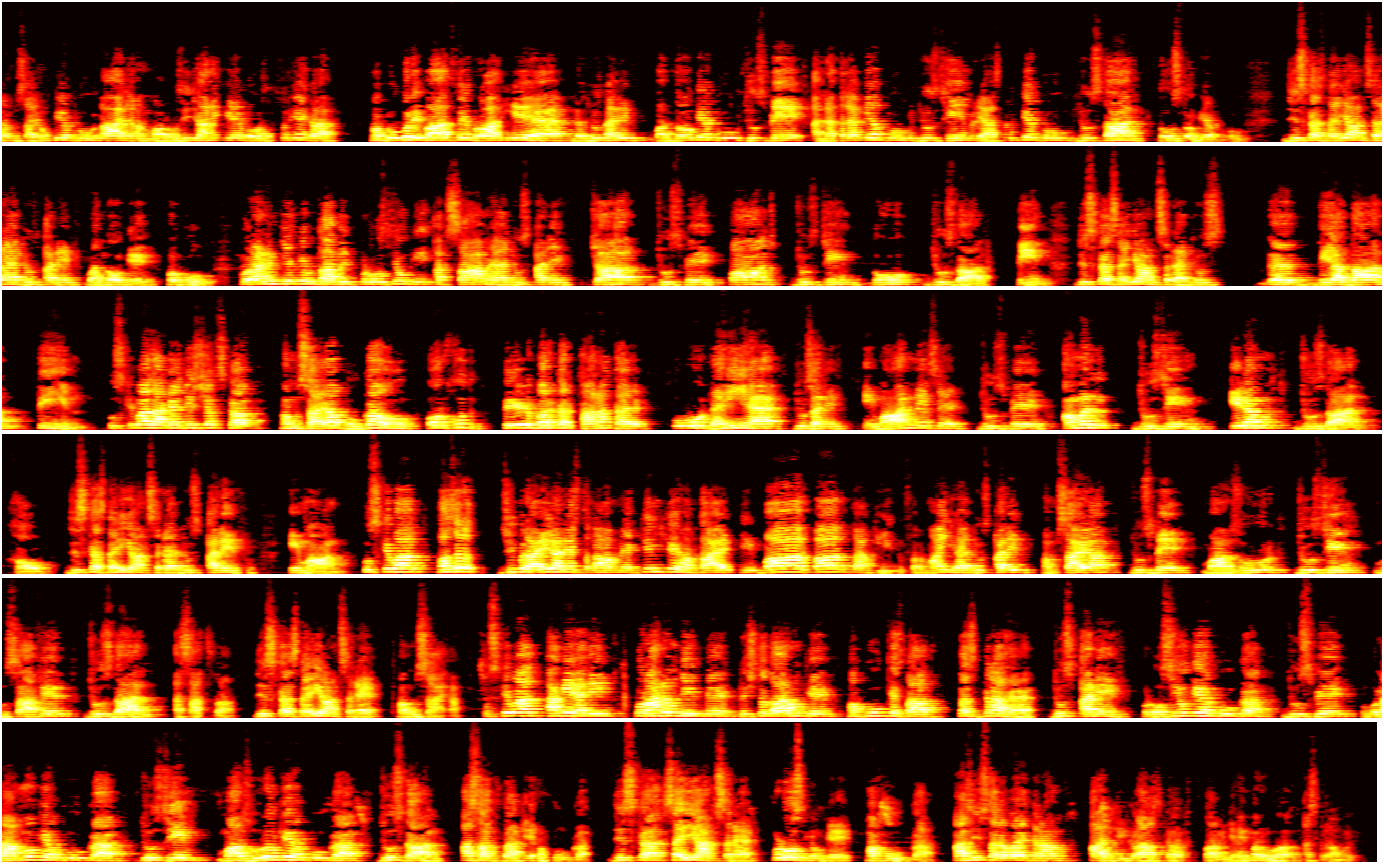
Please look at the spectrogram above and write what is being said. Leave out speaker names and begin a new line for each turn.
हमसायों के आज हम मौरूजी जानेंगे से सुनिएगा। से मुराद ये है लजुज अलिफ बंदों के हकूक जुज बे, अल्लाह तला के हकूक जुज जीम रियासत के हकूक जुज दाल, दोस्तों के हकूक। जिसका सही आंसर है जुज अलिफ बंदों के हकूक। कुरान मजीद के मुताबिक पड़ोसियों की अकसाम है जुज अलिफ चार जुज बे जुज जीम दो जुज दाल। तीन, जिसका सही आंसर है जुज दिया दाल तीन। उसके बाद आ गया जिस शख्स का हमसाया भूखा हो और खुद पेट भरकर खाना खाए, वो नहीं है जुज अलिफ ईमान में से, जुज बे अमल, जुज इलम, जुज दाल खौफ। जिसका सही आंसर है जुज अलिफ ईमान। उसके बाद हज़रत जिब्राइल अलैहिस्सलाम ने किन के हकायक की बार बार ताकीद फरमाई है? जुज अलिफ हमसाया जुज बे माजूर जुज जिम मुसाफिर जुज दाल असातरा जिसका सही आंसर है हमसाया। उसके बाद आगे अली, कुरान मजीद में रिश्तेदारों के हकूक के साथ तस्करा है। जुज अलिफ पड़ोसियों के हकूक का जुज बे गुलामों के हकूक का जुज जिम माजूरों के हकूक का जुज दाल असातदा के हकूक का। जिसका सही आंसर है पड़ोसियों के हकूक का। तलबा कराम आज की क्लास का यहीं पर हुआ। वालेकुम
